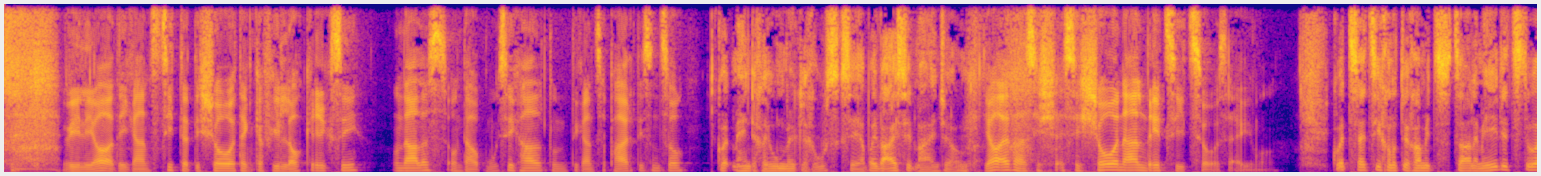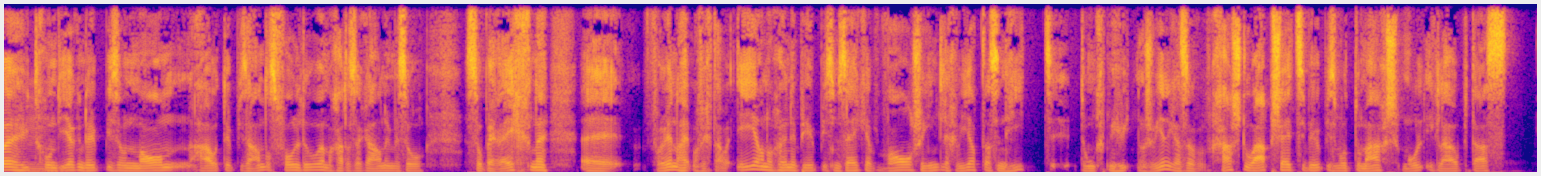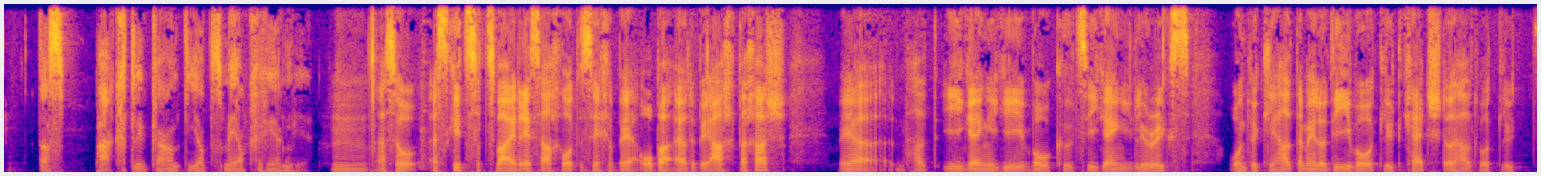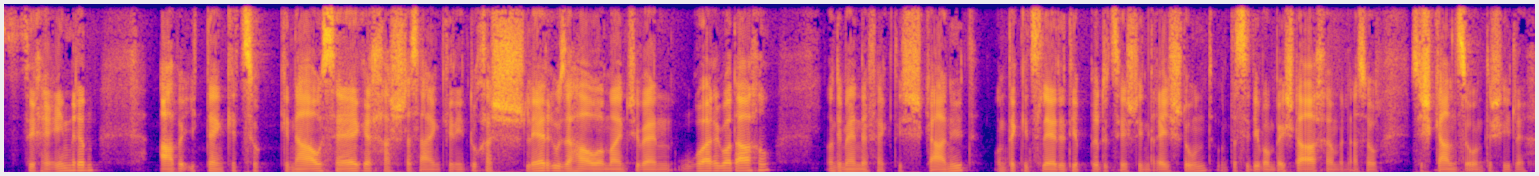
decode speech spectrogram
Weil ja, die ganze Zeit, das ist schon, denke ich, viel lockerer gewesen und alles und auch die Musik halt und die ganzen Partys und so. Gut, wir haben ein bisschen unmöglich ausgesehen, aber ich weiss, wie du meinst, ja. Ja, eben, es ist, es ist schon eine andere Zeit so, sage ich mal. Gut, das hat sicher natürlich auch mit sozialen Medien zu tun. Heute mm. kommt irgendetwas und morgen haut etwas anderes voll durch. Man kann das ja gar nicht mehr so, so berechnen. Äh, früher hat man vielleicht auch eher noch können bei etwas sagen, wahrscheinlich wird das ein Hit. Dunkel mir heute noch schwierig. Also kannst du abschätzen bei etwas, was du machst? Mal, ich glaube, das, das packt Leute garantiert, das merke ich irgendwie. Mm, also, es gibt so zwei, drei Sachen, die du sicher beobachten äh, oder beachten kannst. Wie halt eingängige Vocals, eingängige Lyrics und wirklich halt eine Melodie, wo die Leute catcht oder halt, wo die Leute sich erinnern. Aber ich denke, so genau sagen kannst du das eigentlich nicht. Du kannst Lehrer raushauen, manche werden Uhren gut ankommen. Und im Endeffekt ist es gar nichts. Und dann gibt's Lehrer, die produzierst du in drei Stunden. Und das sind die, die am besten ankommen. Also, es ist ganz unterschiedlich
